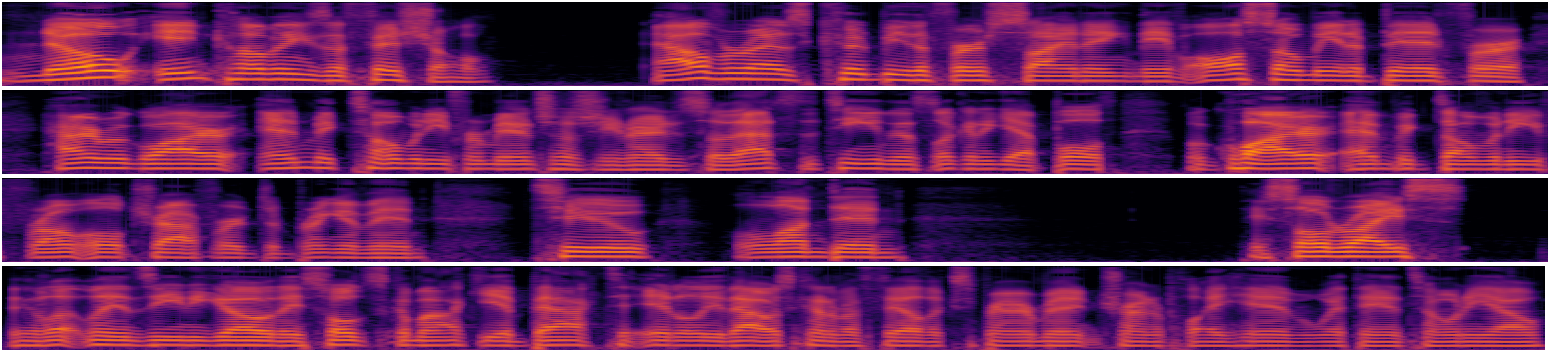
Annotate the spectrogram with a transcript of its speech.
No incomings official. Alvarez could be the first signing. They've also made a bid for Harry Maguire and McTominay from Manchester United. So that's the team that's looking to get both Maguire and McTominay from Old Trafford to bring him in to London. They sold Rice. They let Lanzini go. They sold Scamacca back to Italy. That was kind of a failed experiment, trying to play him with Antonio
